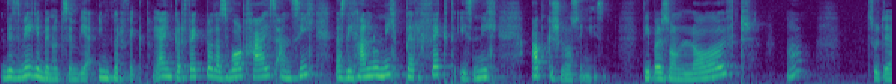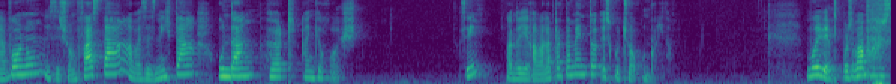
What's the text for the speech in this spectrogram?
Deswegen benutzen wir imperfekt. Ja, imperfekto, das Wort heißt an sich, dass die Handlung nicht perfekt ist, nicht abgeschlossen ist. Die Person läuft, ja, zu der Wohnung, es ist schon fast da, aber es ist nicht da und dann hört ein Geräusch. ¿Sí? Cuando llegaba al apartamento escuchó un ruido. Muy bien, pues vamos,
